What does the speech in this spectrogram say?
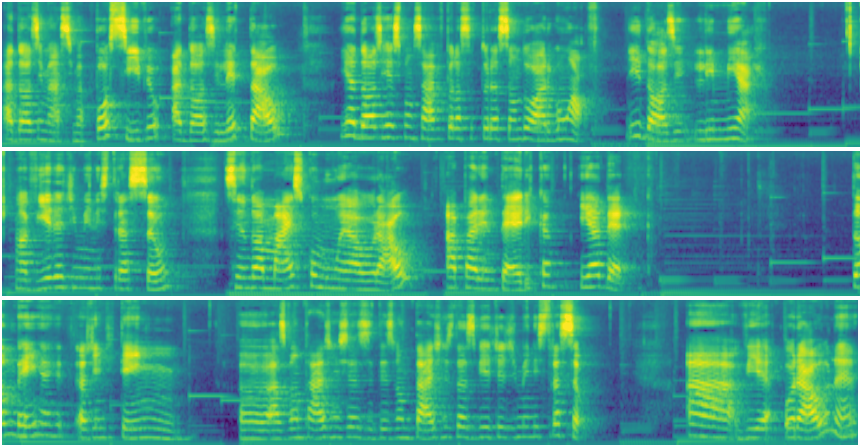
a dose máxima possível, a dose letal e a dose responsável pela saturação do órgão-alvo, e dose limiar. A via de administração, sendo a mais comum é a oral, a parentérica e a dérmica. Também a gente tem uh, as vantagens e as desvantagens das vias de administração. A via oral, né,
